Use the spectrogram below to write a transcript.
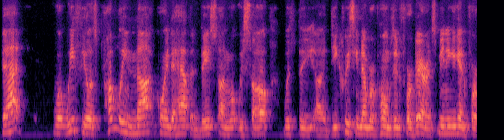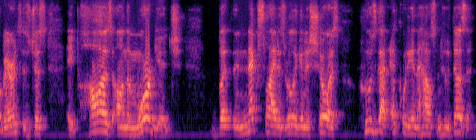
That what we feel is probably not going to happen based on what we saw with the uh, decreasing number of homes in forbearance. Meaning, again, forbearance is just a pause on the mortgage, but the next slide is really going to show us who's got equity in the house and who doesn't.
